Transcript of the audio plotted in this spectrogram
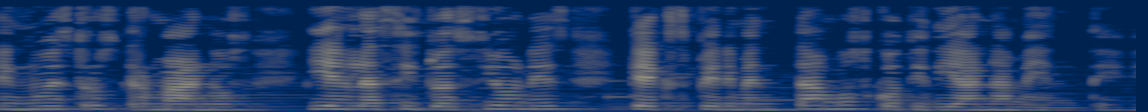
en nuestros hermanos y en las situaciones que experimentamos cotidianamente.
